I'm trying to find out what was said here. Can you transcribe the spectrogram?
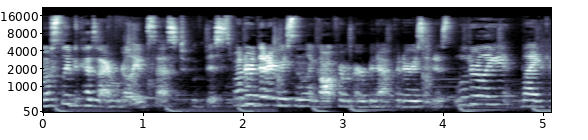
mostly because I'm really obsessed with this sweater that I recently got from Urban Outfitters. It is literally like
